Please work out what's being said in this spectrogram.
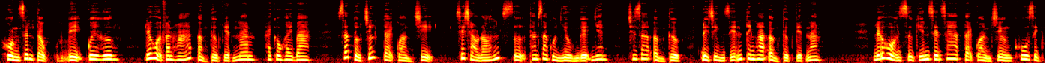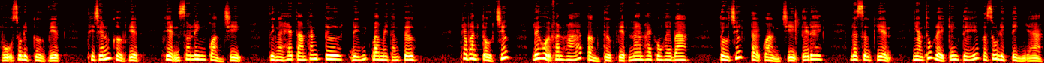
Hồn dân tộc vị quê hương, lễ hội văn hóa ẩm thực Việt Nam 2023 sắp tổ chức tại Quảng Trị sẽ chào đón sự tham gia của nhiều nghệ nhân, chuyên gia ẩm thực để trình diễn tinh hoa ẩm thực Việt Nam. Lễ hội dự kiến diễn ra tại quảng trường khu dịch vụ du lịch Cửa Việt, thị trấn Cửa Việt, huyện Gio Linh, Quảng Trị từ ngày 28 tháng 4 đến 30 tháng 4. Theo ban tổ chức, lễ hội văn hóa ẩm thực Việt Nam 2023 tổ chức tại Quảng Trị tới đây là sự kiện nhằm thúc đẩy kinh tế và du lịch tỉnh nhà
